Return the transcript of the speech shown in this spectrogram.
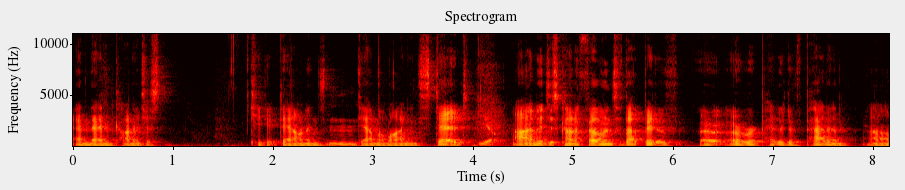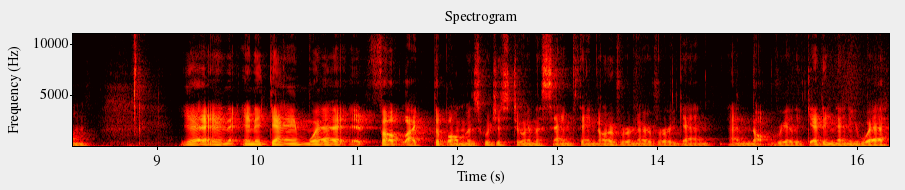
and then kind of just kick it down and mm. down the line instead. Yep. Uh, and it just kind of fell into that bit of a, a repetitive pattern. Um, yeah, in, in a game where it felt like the Bombers were just doing the same thing over and over again and not really getting anywhere.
